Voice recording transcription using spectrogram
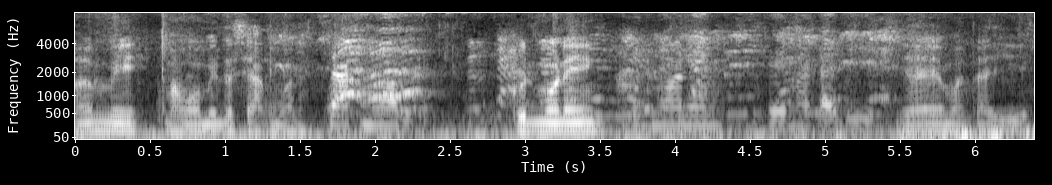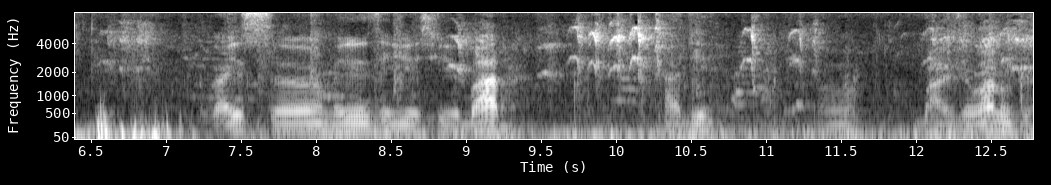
મમ્મી મારા મમ્મી તો શાક મારે. શાક મારું. ગુડ મોર્નિંગ. ગુડ મોર્નિંગ જય માતાજી. જય માતાજી. ગાઈસ અમે જઈએ છીએ બહાર. આજે બહાર જવાનું છે.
